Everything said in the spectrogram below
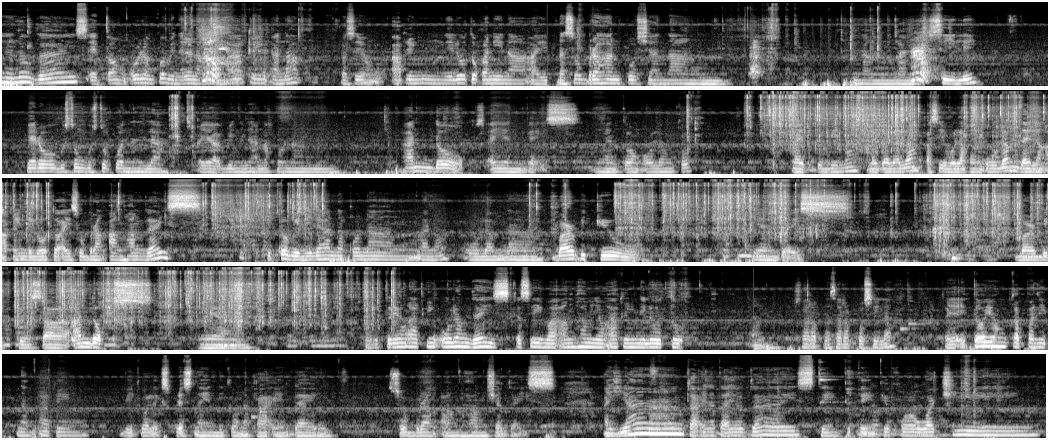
Hello guys, ito ang ulam ko. Binila na ko ng aking anak. Kasi yung aking niluto kanina ay nasobrahan po siya ng ng ano, sili. Pero gustong gusto po na nila. Kaya binilan ako ng andoks. Ayan guys. Ayan to ang ulam ko. Kahit gabi na, nag-alala kasi wala akong ulam dahil ang aking niluto ay sobrang anghang guys. Ito, binilihan ako ng ano, ulam na barbecue. Yan guys. Barbecue sa Andox. Ayan. Ito yung aking ulam guys. Kasi maanghang yung aking niluto. Sarap na sarap po sila. Kaya ito yung kapalit ng aking Bicol Express na hindi ko nakain dahil sobrang anghang siya guys. Ayan, kain na tayo guys. Thank you, thank you for watching.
